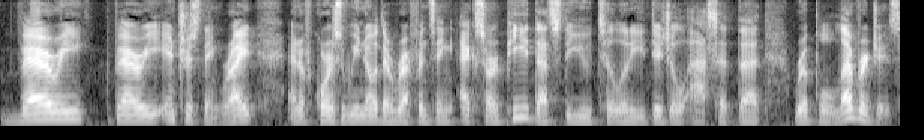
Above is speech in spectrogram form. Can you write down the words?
Very, very interesting, right? And of course, we know they're referencing XRP. That's the utility digital asset that Ripple leverages.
